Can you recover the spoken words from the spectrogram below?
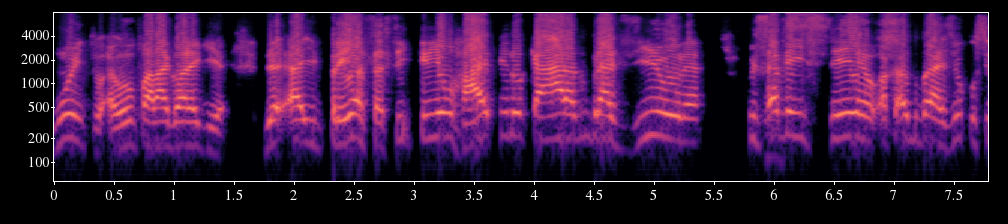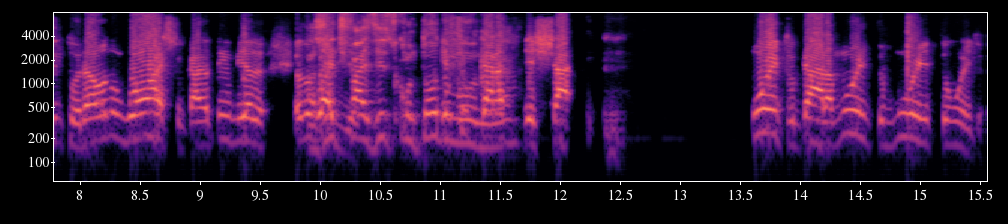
muito, eu vou falar agora aqui, a imprensa assim, cria um hype no cara no Brasil, né? Precisa vencer a cara do Brasil com o cinturão. Eu não gosto, cara. Eu tenho medo. Eu não a gente disso. faz isso com todo Esse mundo. O cara né? deixar. Muito, cara, muito, muito, muito.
